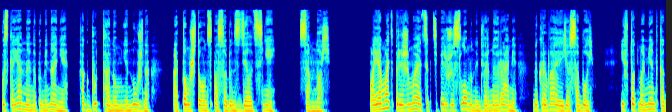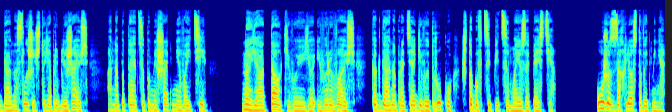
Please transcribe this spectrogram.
постоянное напоминание, как будто оно мне нужно, о том, что он способен сделать с ней, со мной. Моя мать прижимается к теперь уже сломанной дверной раме, накрывая ее собой. И в тот момент, когда она слышит, что я приближаюсь, она пытается помешать мне войти. Но я отталкиваю ее и вырываюсь, когда она протягивает руку, чтобы вцепиться в мое запястье. Ужас захлестывает меня,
